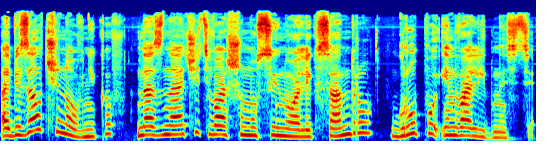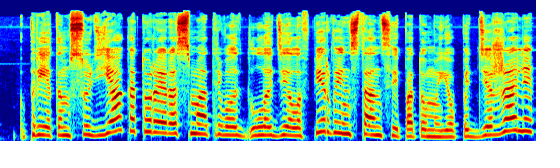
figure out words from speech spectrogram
обязал чиновников назначить вашему сыну Александру группу инвалидности. При этом судья, которая рассматривала дело в первой инстанции, потом ее поддержали,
